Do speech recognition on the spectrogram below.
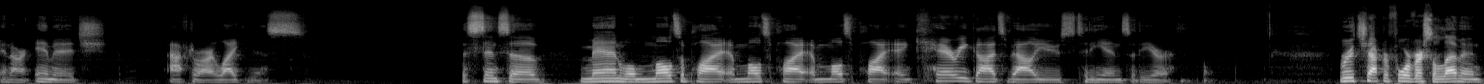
in our image after our likeness. The sense of man will multiply and multiply and multiply and carry God's values to the ends of the earth. Ruth chapter 4, verse 11,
